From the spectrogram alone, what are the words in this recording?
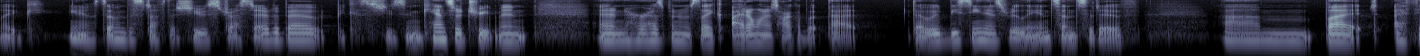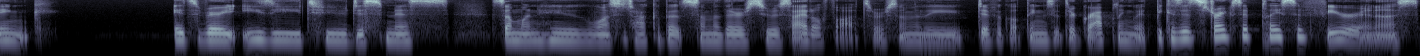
like, you know, some of the stuff that she was stressed out about because she's in cancer treatment, and her husband was like, I don't want to talk about that, that would be seen as really insensitive. Um, but I think it's very easy to dismiss someone who wants to talk about some of their suicidal thoughts or some of the difficult things that they're grappling with because it strikes a place of fear in us.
